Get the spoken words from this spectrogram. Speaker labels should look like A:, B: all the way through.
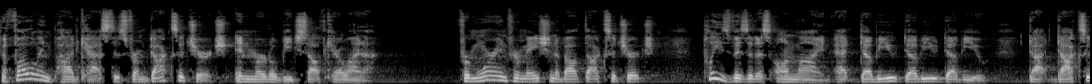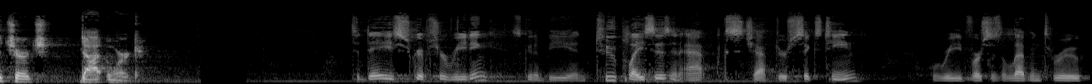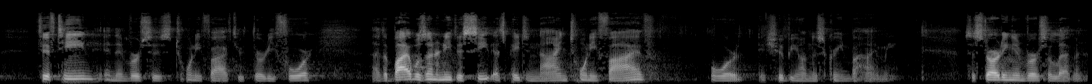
A: The following podcast is from Doxa Church in Myrtle Beach, South Carolina. For more information about Doxa Church, please visit us online at www.doxachurch.org.
B: Today's scripture reading is going to be in two places in Acts chapter 16. We'll read verses 11 through 15 and then verses 25 through 34. Uh, the Bible's underneath the seat. That's page 925 or it should be on the screen behind me. So, starting in verse 11.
